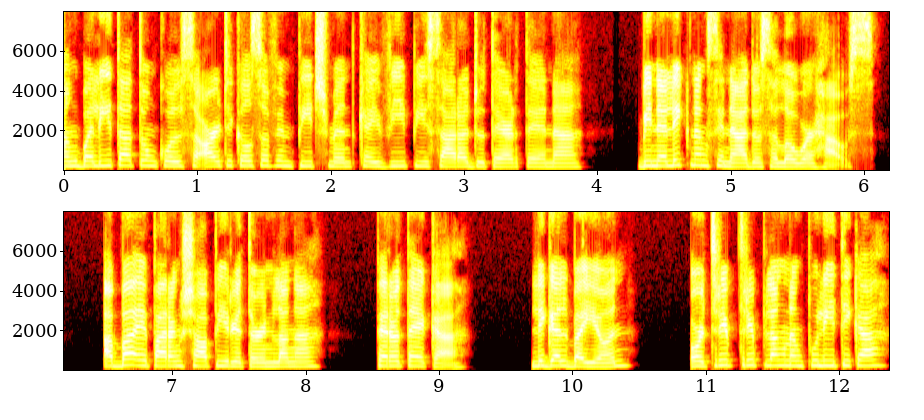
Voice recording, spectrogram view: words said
ang balita tungkol sa Articles of Impeachment kay VP Sara Duterte na binalik ng Senado sa lower house. Aba, eh parang Shopee return lang ah. Pero teka, legal ba yon? Or trip-trip lang ng politika?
